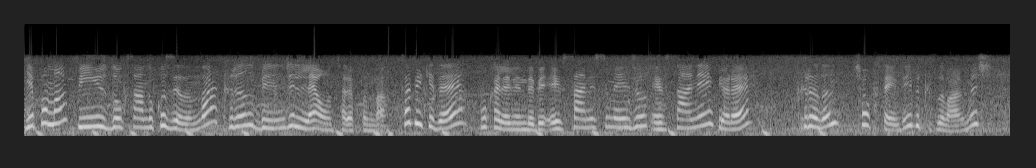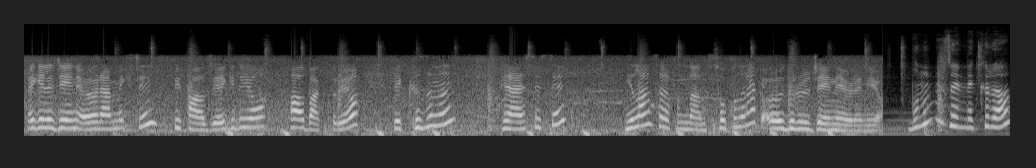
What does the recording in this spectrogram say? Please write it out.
Yapımı 1199 yılında Kral 1. Leon tarafından. Tabii ki de bu kalenin de bir efsanesi mevcut. Efsaneye göre kralın çok sevdiği bir kızı varmış ve geleceğini öğrenmek için bir falcıya gidiyor, fal baktırıyor ve kızının prensesi yılan tarafından sokularak öldürüleceğini öğreniyor. Bunun üzerine kral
